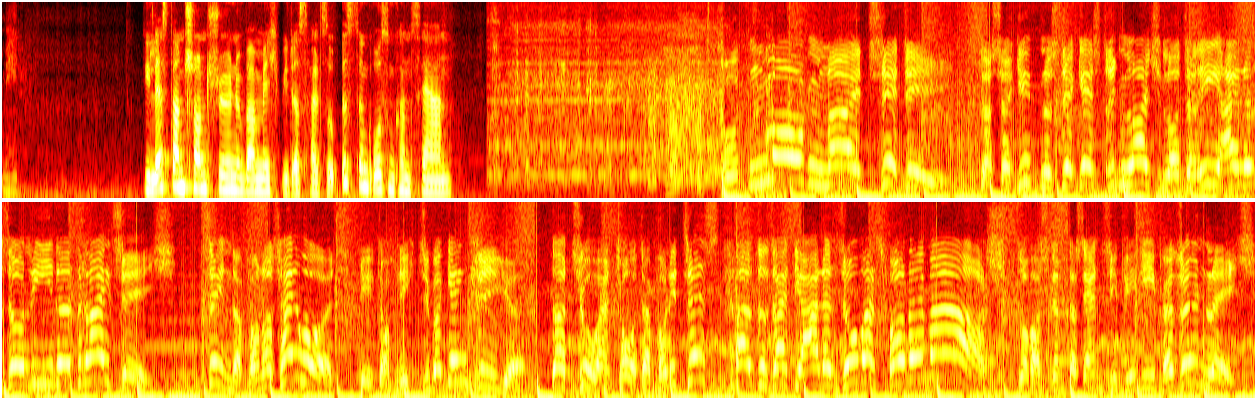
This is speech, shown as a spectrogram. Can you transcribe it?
Mädel. Die lästern schon schön über mich, wie das halt so ist in großen Konzernen. Guten Morgen, Night City! Das Ergebnis der gestrigen Leichenlotterie eine solide 30. Zehn davon aus Hellwood. Geht doch nichts über Gangkriege. Dazu ein toter Polizist. Also seid ihr alle sowas von im Arsch. Sowas nimmt das NCPD persönlich.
